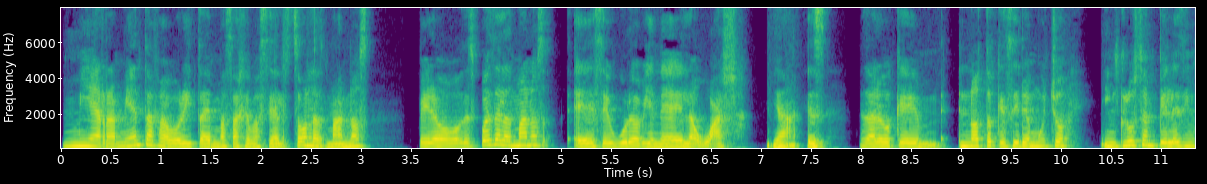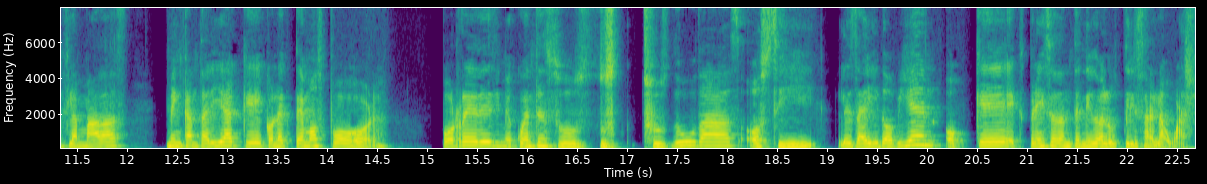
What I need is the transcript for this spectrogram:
mi herramienta favorita de masaje facial son las manos, pero después de las manos eh, seguro viene la washa, ¿ya? Es Es algo que noto que sirve mucho, incluso en pieles inflamadas. Me encantaría que conectemos por, por redes y me cuenten sus, dudas o si les ha ido bien o qué experiencias han tenido al utilizar la wash.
